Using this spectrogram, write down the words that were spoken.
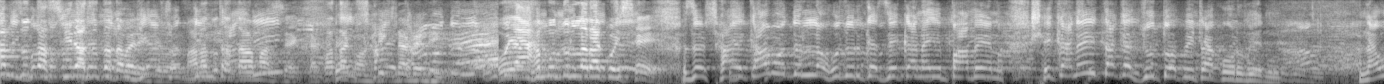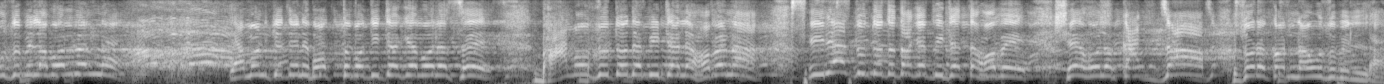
কোরআন জুতা, সিরা জুতা ভালো জুতা দাম আছে কথা কোন, ঠিক না বেটি ওই আহমদুল্লাহরা কইছে। যে শাইখ আহমদুল্লাহ হুজুরকে যেখানেই পাবেন, সেখানেই তাকে জুতো পিঠা করবেন। নাউজুবিল্লাহ বলবেন না? এমনকি তিনি বক্তব্য দিতে গিয়ে বলেছে, ভালো জুতোতে পিটালে হবে না, সিরা জুতোতে তাকে পিটাতে হবে, সে হলো কাজ্জাব। জোরে কর নাউজুবিল্লাহ।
